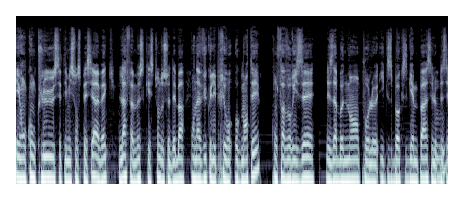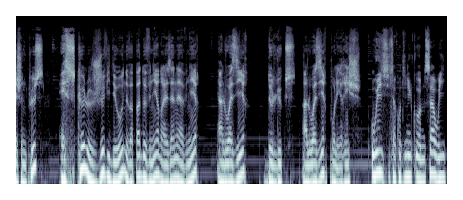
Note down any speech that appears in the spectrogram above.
Et on conclut cette émission spéciale avec la fameuse question de ce débat. On a vu que les prix ont augmenté, qu'on favorisait les abonnements pour le Xbox Game Pass et le Mhm. PlayStation Plus. Est-ce que le jeu vidéo ne va pas devenir dans les années à venir un loisir de luxe, un loisir pour les riches? Oui, si ça continue comme ça, oui.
